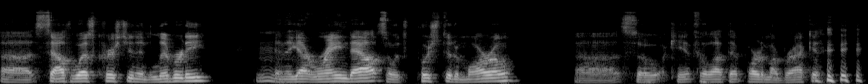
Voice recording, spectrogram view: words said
Uh, Southwest Christian and Liberty, Mm. and they got rained out, so it's pushed to tomorrow. Uh, so I can't fill out that part of my bracket.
